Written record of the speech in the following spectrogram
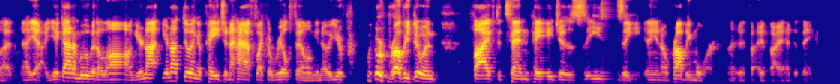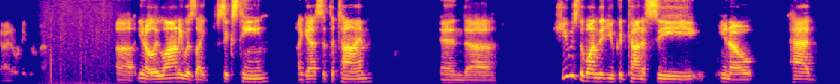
but uh, yeah, you got to move it along. You're not you're not doing a page and a half like a real film. You know, you're we were probably doing five to ten pages easy. You know, probably more if if I had to think. I don't even remember uh, you know, Leilani was like 16, I guess, at the time. And uh, she was the one that you could kind of see, you know, had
